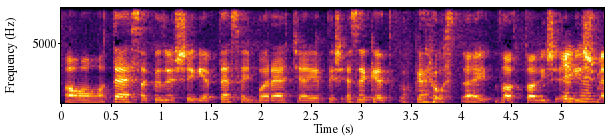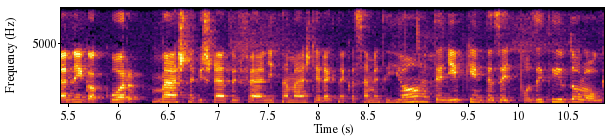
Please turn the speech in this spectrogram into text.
a tesz a közösségért, tesz egy barátjáért, és ezeket akár osztályzattal is elismernék, Igen. akkor másnak is lehet, hogy felnyitna más gyereknek a szemét, hogy ja, hát egyébként ez egy pozitív dolog,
